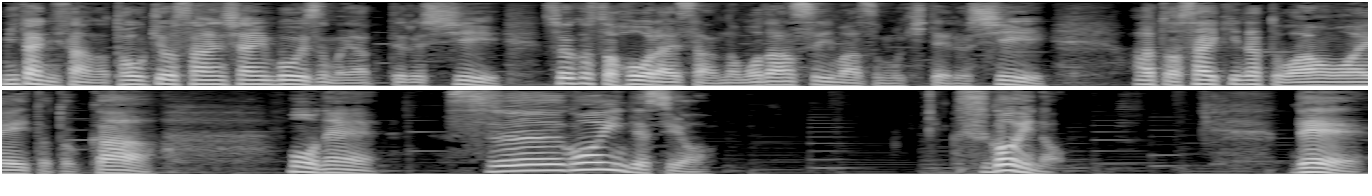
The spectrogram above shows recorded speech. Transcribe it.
三谷さんの東京サンシャインボーイズもやってるし、それこそ蓬莱さんのモダンスイマーズも来てるし、あとは最近だと108とか、もうね、すごいんですよ。すごいの。で、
